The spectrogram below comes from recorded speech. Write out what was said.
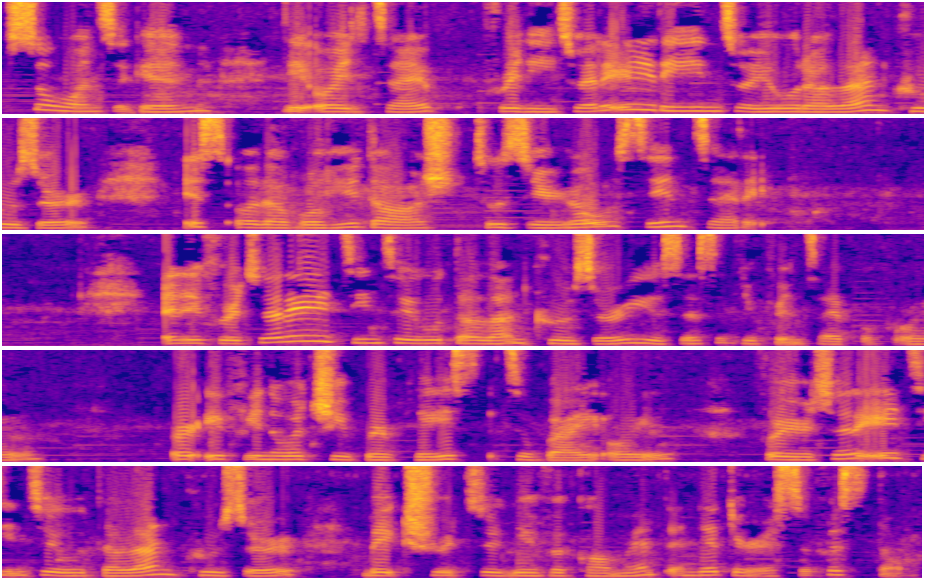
So once again, the oil type for the 2018 Toyota Land Cruiser is 0W-20 Synthetic. And if your 2018 Toyota Land Cruiser uses a different type of oil, or if you know a cheaper place to buy oil, for your 2018 Toyota Land Cruiser, make sure to leave a comment and let the rest of us know.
